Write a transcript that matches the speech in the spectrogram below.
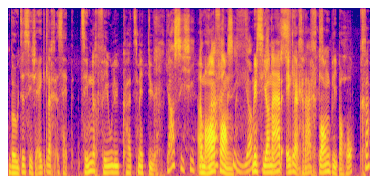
Weil das ist eigentlich, es hat ziemlich viele Leute gehabt mit euch. Ja, sie sind Am Anfang. gewesen, ja. Wir sind ja dann eigentlich recht lang bleiben hocken.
